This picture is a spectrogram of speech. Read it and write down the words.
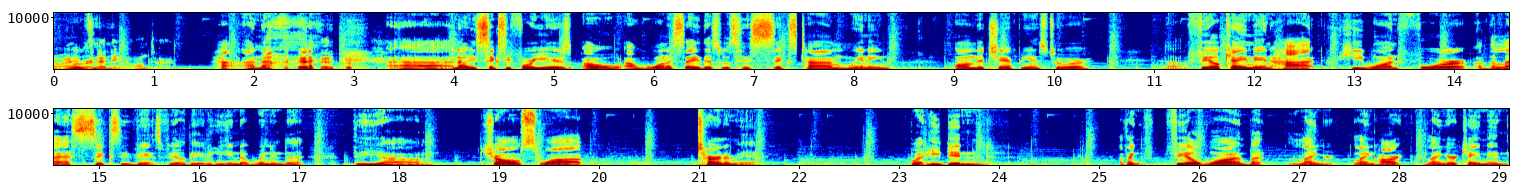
Oh, I haven't heard it? that name in a long time. Ha- I know. uh, I know he's 64 years old. I want to say this was his sixth time winning on the Champions Tour. Uh, Phil came in hot. He won four of the last six events. Phil did, and he ended up winning the the um, Charles Schwab tournament. But he didn't. I think Phil won, but Langer Langhart Langer came in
